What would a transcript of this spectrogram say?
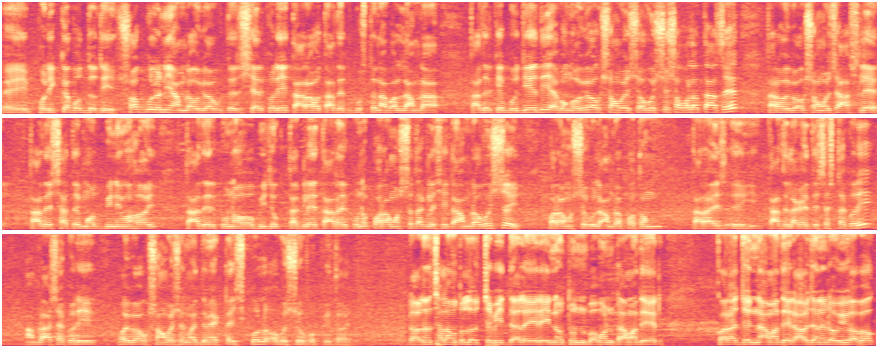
এই পরীক্ষা পদ্ধতি, সবগুলো নিয়ে আমরা অভিভাবকদের শেয়ার করি। তারাও তাদের বুঝতে না পারলে আমরা তাদেরকে বুঝিয়ে দিই এবং অভিভাবক সমাবেশে অবশ্যই সফলতা আছে। তারা অভিভাবক সমাবেশে আসলে তাদের সাথে মত বিনিময় হয়, তাদের কোনো অভিযোগ থাকলে, তাদের কোনো পরামর্শ থাকলে সেটা আমরা অবশ্যই পরামর্শগুলো আমরা প্রথম তারা এই- কাজে লাগাইতে চেষ্টা করি। আমরা আশা করি অভিভাবক সমাবেশের মাধ্যমে একটা স্কুল অবশ্যই উপকৃত হয়। রাউজান সালামতুল্লাহ উচ্চ বিদ্যালয়ের এই নতুন ভবনটা আমাদের করার জন্য আমাদের রাউজানের অভিভাবক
